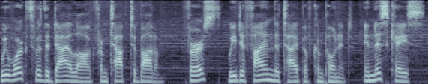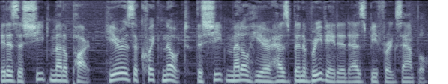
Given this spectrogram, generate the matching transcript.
We work through the dialog from top to bottom. First, we define the type of component. In this case, it is a sheet metal part. Here is a quick note. The sheet metal here has been abbreviated as B for example.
